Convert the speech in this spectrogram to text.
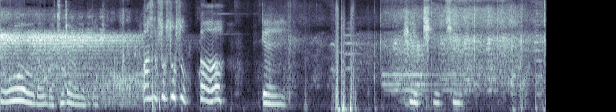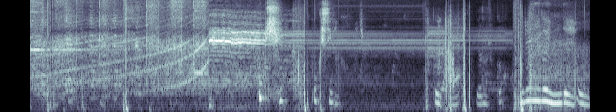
오 나온다. 진짜 나오나 보다. 아 쑥쑥쑥쑥 아 오케이 치유, 치유, 치유. 폭시, 폭시가 나와가지고. 있다네. 열어줄까? 그레니가 있는데, 어.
